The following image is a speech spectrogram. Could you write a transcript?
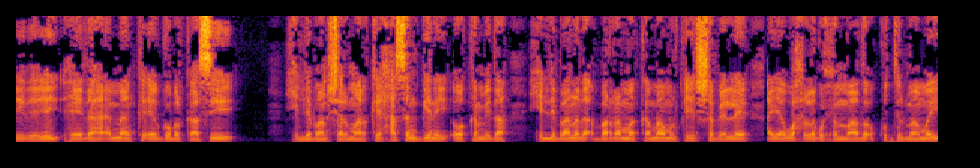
eedeeyey hay'adaha ammaanka ee gobolkaasi xildhibaan sharmaarke xasan geney oo ka mid ah xildhibaanada baarlamaanka maamulka hirshabeelle ayaa wax lagu xumaado ku tilmaamay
